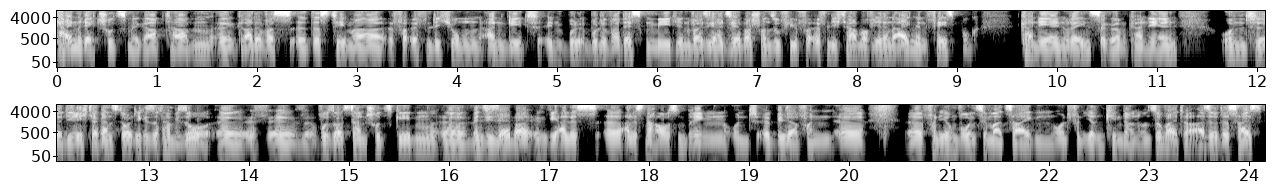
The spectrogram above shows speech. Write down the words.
keinen Rechtsschutz mehr gehabt haben, äh, gerade was äh, das Thema Veröffentlichungen angeht in boulevardesken Medien, weil sie halt selber schon so viel veröffentlicht haben auf ihren eigenen Facebook-Kanälen oder Instagram-Kanälen und äh, die Richter ganz deutlich gesagt haben, wieso, äh, äh, wo soll es da einen Schutz geben, äh, wenn sie selber irgendwie alles, äh, alles nach außen bringen und äh, Bilder von, äh, äh, von ihrem Wohnzimmer zeigen und von ihren Kindern und so weiter. Also das heißt,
